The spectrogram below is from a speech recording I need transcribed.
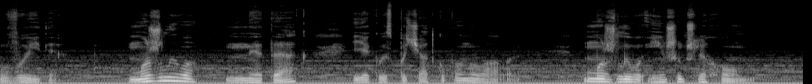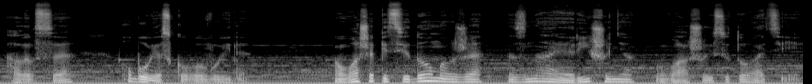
вийде. Можливо, не так, як ви спочатку планували, можливо, іншим шляхом, але все обов'язково вийде. Ваше підсвідоме вже знає рішення вашої ситуації.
